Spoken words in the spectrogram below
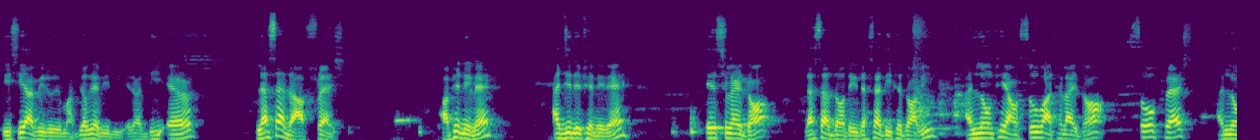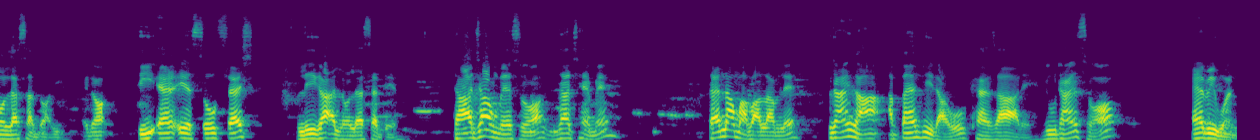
ဒီရှေ့ကဗီဒီယိုတွေမှာပြောခဲ့ပြီးပြီအဲ့တော့ the air လက်ဆက်တာ fresh ဘာဖြစ်နေလဲ adjective ဖြစ်နေတယ် is လိုက်တော့လက်ဆက်တော့ဒီလက်ဆက်ဒီဖြစ်သွားပြီအလွန်ဖြစ်အောင် so ပါထည့်လိုက်တော့ so fresh အလွန်လက်ဆက်သွားပြီအဲ့တော့ the air is so fresh လေကအလွန်လက်ဆက်တယ်ဒါကြောင့်ပဲဆိုတော့လက်ထည့်မယ်တန်းနောက်မှာပါလာမလဲလူတိုင်းကအပန်းပြေတာကိုခံစားရတယ်လူတိုင်းဆိုတော့ everyone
